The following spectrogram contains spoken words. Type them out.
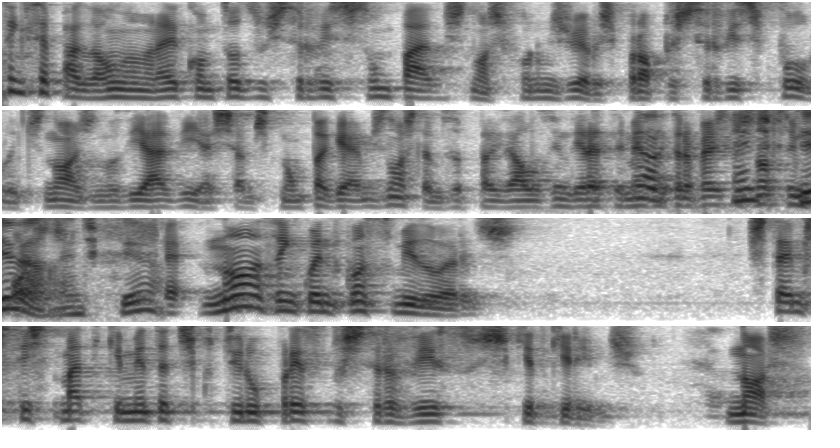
Tem que ser pago de alguma maneira, como todos os serviços são pagos. Se nós formos ver os próprios serviços públicos, nós no dia a dia achamos que não pagamos, nós estamos a pagá-los indiretamente é, através dos é nossos impostos. É indiscutível. Eh, nós, enquanto consumidores, estamos sistematicamente a discutir o preço dos serviços que adquirimos. Nós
